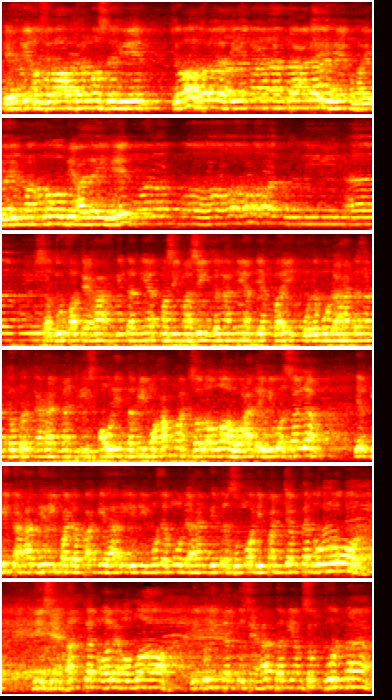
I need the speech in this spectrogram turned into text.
اهدنا الصراط المستقيم صراط الذين أنعمت عليهم غير المغضوب عليهم ولا الضالين آمين Satu Fatihah kita niat masing-masing dengan niat yang baik. Mudah-mudahan dengan keberkahan majlis Maulid Nabi Muhammad sallallahu alaihi wasallam. Yang kita hadiri pada pagi hari ini mudah-mudahan kita semua dipanjangkan umur disehatkan oleh Allah diberikan kesehatan yang sempurna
